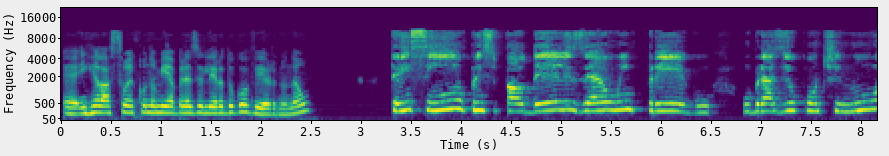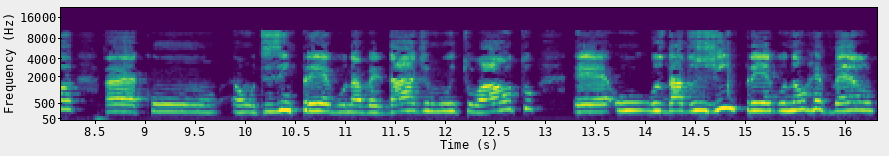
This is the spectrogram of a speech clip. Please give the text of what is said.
é, em relação à economia brasileira do governo, não? Tem sim, o principal deles é o emprego. O Brasil continua uh, com o desemprego, na verdade, muito alto. É, o, os dados de emprego não revelam,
